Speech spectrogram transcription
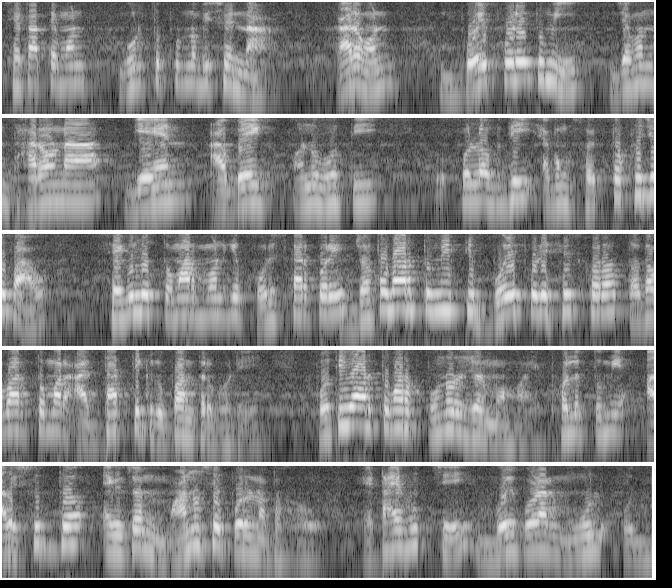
সেটা তেমন গুরুত্বপূর্ণ বিষয় না। কারণ বই পড়ে তুমি যেমন ধারণা, জ্ঞান, আবেগ, অনুভূতি, উপলব্ধি এবং সত্য খুঁজে পাও সেগুলো তোমার মনকে পরিষ্কার করে, যতবার তুমি একটি বই পড়ে শেষ করো, ততবার তোমার আধ্যাত্মিক রূপান্তর ঘটে। প্রতিবার তোমার পুনর্জন্ম হয়, ফলে তুমি আরও শুদ্ধ একজন মানুষে পরিণত হও। এটাই হচ্ছে বই পড়ার মূল উদ্দেশ্য।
